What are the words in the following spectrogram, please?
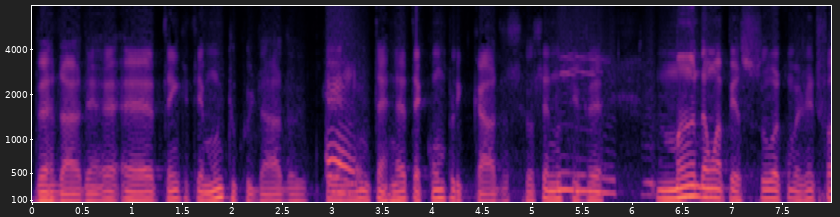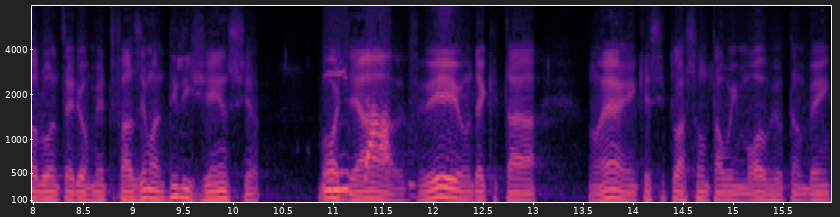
Verdade, é, é, tem que ter muito cuidado, porque é. a internet é complicado. Se você não Isso. tiver, manda uma pessoa, como a gente falou anteriormente, fazer uma diligência, olhar, Exato. ver onde é que está, não é, em que situação está o imóvel também.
